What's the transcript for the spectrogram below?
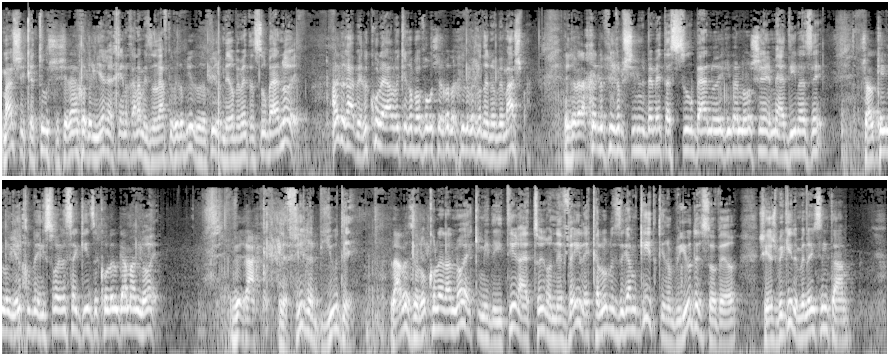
מה שכתוב ששלח עוד ירח אין לך נמי, זה דווקא ברב יהודה, רב יהודה באמת אסור באנוה. אדרבה, לכולי עלמא כרב עבור שאחד אכילו וחדנו במשמע. ולכן לפי רב שמעון באמת אסור באנוה גיד אנוש מהדין הזה. שעל כן לא יאכל בישראל להגיד, זה כולל גם הנועה. ורק לפי רב יהודה, למה זה לא כולל הנועה? כי מדעיתירא התוירו נבלה, כלול לזה גם גיד, כי רב יהודה סובר שיש בגידם בני סנתם.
